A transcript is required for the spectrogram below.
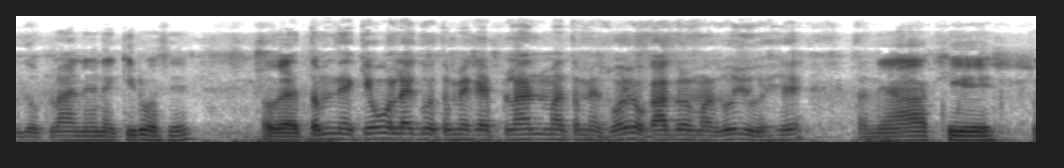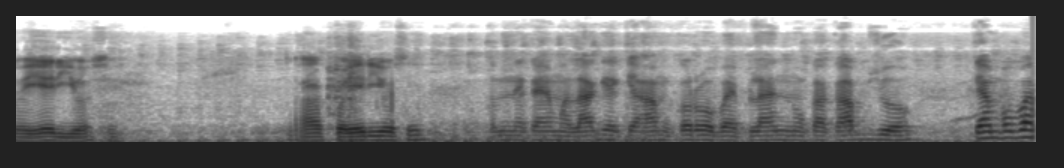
બધો પ્લાન એને કર્યો છે. હવે તમને કેવો લાગ્યો? તમે કાંઈ પ્લાનમાં તમે જોયો? કાગળમાં જોયું છે અને આખી એરિયો છે. આખો એરિયો છે. તમને કાંઈ એમાં લાગે કે આમ કરો ભાઈ પ્લાનનું કાંક આપજો. કેમ પપ્પા?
